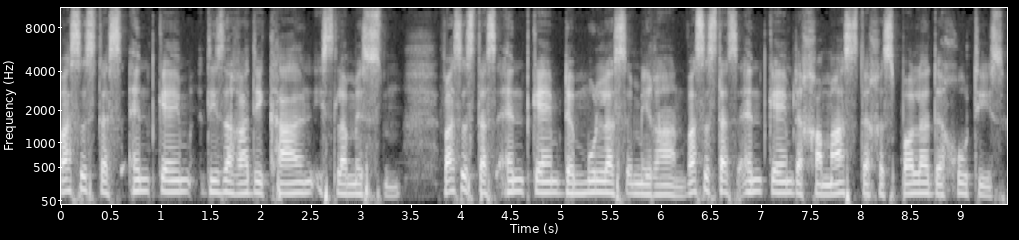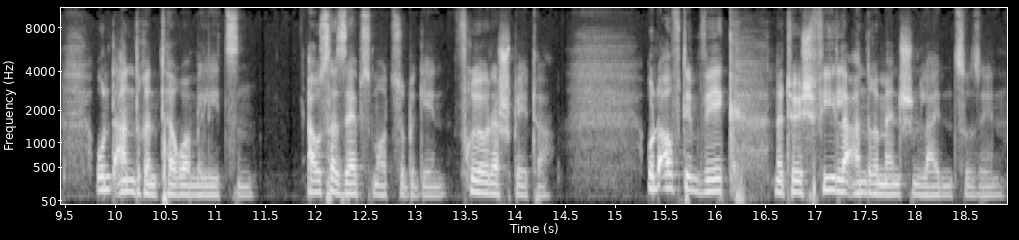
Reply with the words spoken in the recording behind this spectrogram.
Was ist das Endgame dieser radikalen Islamisten? Was ist das Endgame der Mullahs im Iran? Was ist das Endgame der Hamas, der Hezbollah, der Houthis und anderen Terrormilizen? Außer Selbstmord zu begehen, früher oder später. Und auf dem Weg natürlich viele andere Menschen leiden zu sehen.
